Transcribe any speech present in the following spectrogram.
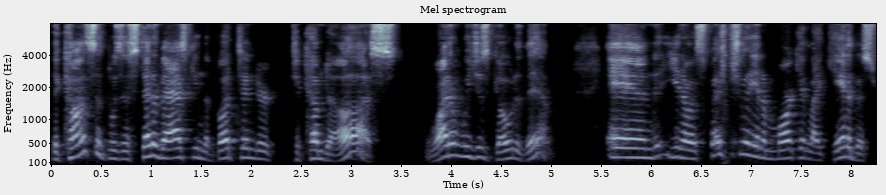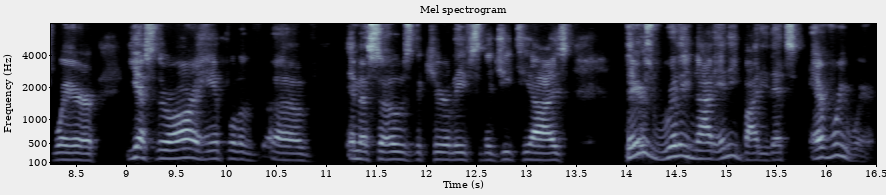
the concept was instead of asking the bud tender to come to us why don't we just go to them and you know especially in a market like cannabis where yes there are a handful of, of msos the Curaleafs and the gtis there's really not anybody that's everywhere.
